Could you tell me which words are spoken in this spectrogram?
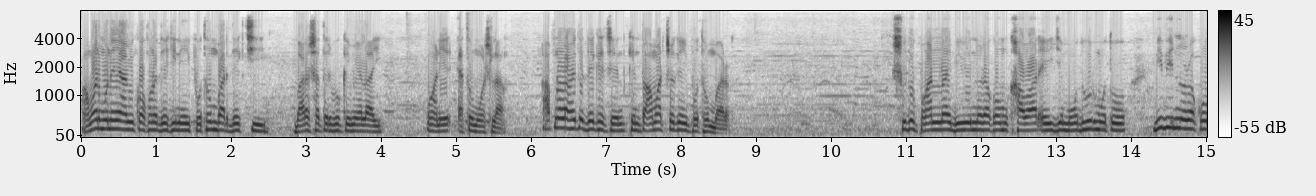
আমার মনে হয় আমি কখনো দেখিনি, এই প্রথমবার দেখছি বারাসাতের বুকে মেলায় পানের এত মশলা। আপনারা হয়তো দেখেছেন, কিন্তু আমার চোখে এই প্রথমবার। শুধু পান নয়, বিভিন্ন রকম খাবার, এই যে মধুর মতো বিভিন্ন রকম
